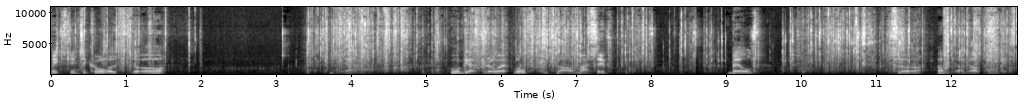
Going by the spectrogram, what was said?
mixed into colours, so yeah, we'll get through it. Well, it's not a massive build, so I've, I've got to think.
